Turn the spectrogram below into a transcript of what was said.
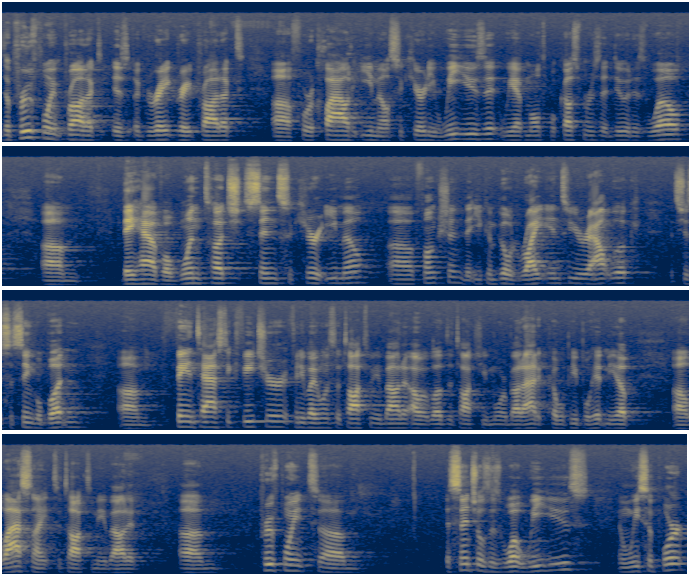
The Proofpoint product is a great, great product uh, for cloud email security. We use it. We have multiple customers that do it as well. Um, they have a one-touch send secure email uh, function that you can build right into your Outlook. It's just a single button. Um, fantastic feature. If anybody wants to talk to me about it, I would love to talk to you more about it. I had a couple people hit me up uh, last night to talk to me about it. Um, Proofpoint um, Essentials is what we use and we support.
